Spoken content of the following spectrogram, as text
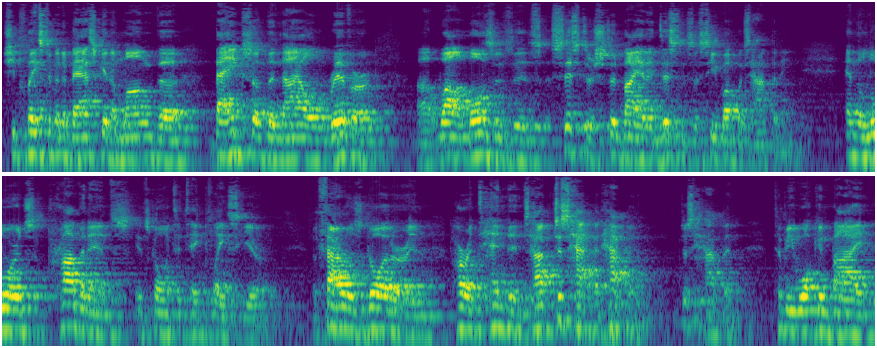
she placed him in a basket among the banks of the Nile River uh, while Moses' sister stood by at a distance to see what was happening. And the Lord's providence is going to take place here. The Pharaoh's daughter and her attendants have just happened, happened, just happened to be walking by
